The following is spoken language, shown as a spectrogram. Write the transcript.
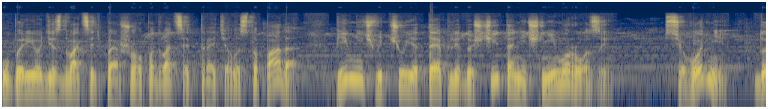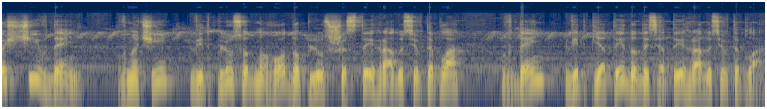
У періоді з 21 по 23 листопада північ відчує теплі дощі та нічні морози. Сьогодні дощі в день, вночі від плюс 1 до плюс 6 градусів тепла, вдень від 5 до 10 градусів тепла.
